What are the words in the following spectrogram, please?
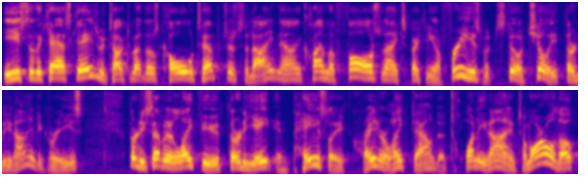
East of the Cascades, we talked about those cold temperatures tonight. Now in Klamath Falls, we're not expecting a freeze, but still chilly, 39 degrees. 37 in Lakeview, 38 in Paisley, Crater Lake down to 29. Tomorrow, though,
